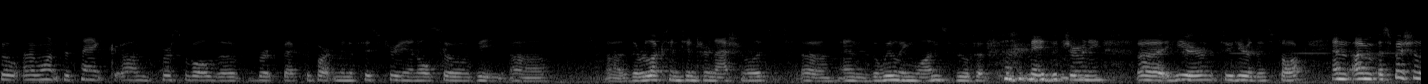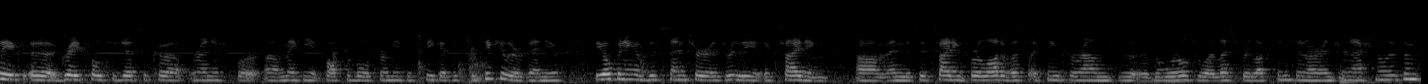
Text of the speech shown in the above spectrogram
So I want to thank, um, first of all, the Birkbeck Department of History and also the, uh, uh, the reluctant internationalists uh, and the willing ones who have made the journey uh, here to hear this talk. And I'm especially uh, grateful to Jessica Reinisch for uh, making it possible for me to speak at this particular venue. The opening of this center is really exciting. Um, and it's exciting for a lot of us, I think, around the, the world who are less reluctant in our internationalism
